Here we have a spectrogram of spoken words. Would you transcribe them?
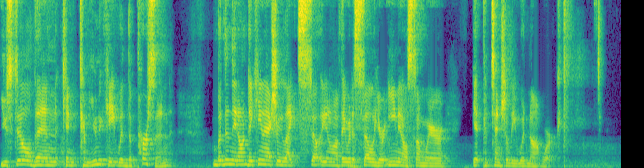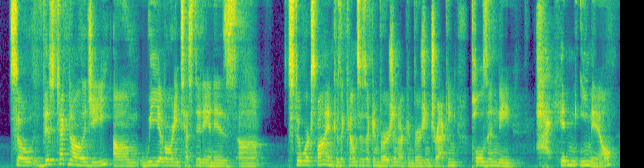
You still then can communicate with the person, but then they don't, they can't actually like sell, you know, if they were to sell your email somewhere, it potentially would not work. So this technology, um, we have already tested and is, uh, still works fine because it counts as a conversion. Our conversion tracking pulls in the hidden email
